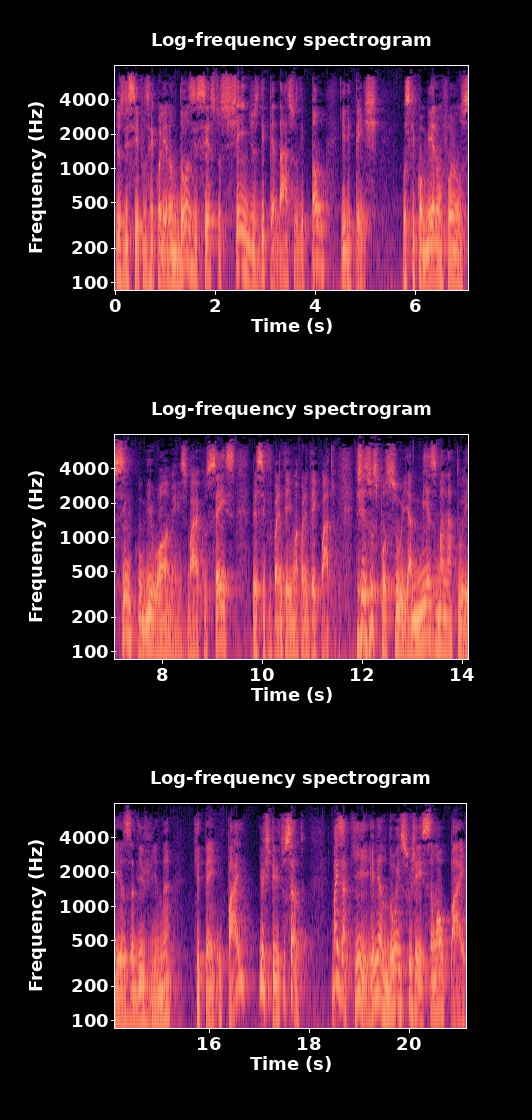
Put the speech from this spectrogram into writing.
e os discípulos recolheram doze cestos cheios de pedaços de pão e de peixe. Os que comeram foram cinco mil homens. Marcos 6, versículos 41 a 44. Jesus possui a mesma natureza divina que tem o Pai e o Espírito Santo. Mas aqui ele andou em sujeição ao Pai.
